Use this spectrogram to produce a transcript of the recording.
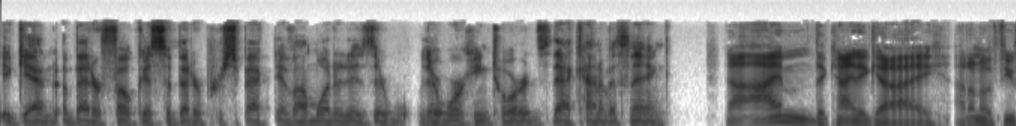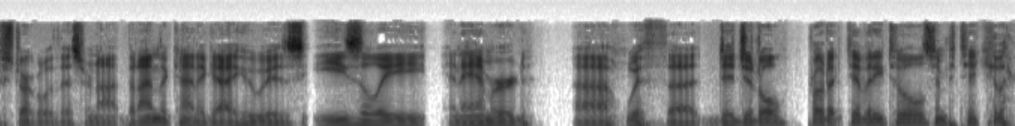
again a better focus a better perspective on what it is they're they're working towards that kind of a thing now, I'm the kind of guy, I don't know if you've struggled with this or not, but I'm the kind of guy who is easily enamored uh, with uh, digital productivity tools in particular.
